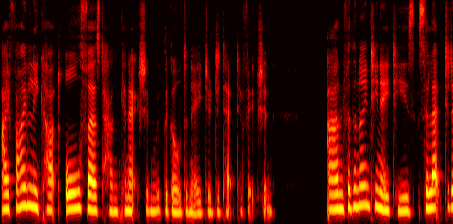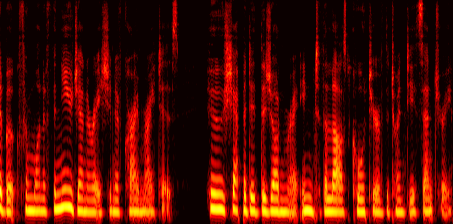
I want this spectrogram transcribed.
I finally cut all first hand connection with the golden age of detective fiction and for the 1980s selected a book from one of the new generation of crime writers who shepherded the genre into the last quarter of the 20th century.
